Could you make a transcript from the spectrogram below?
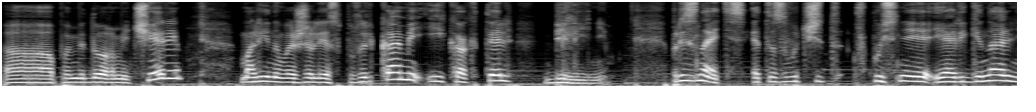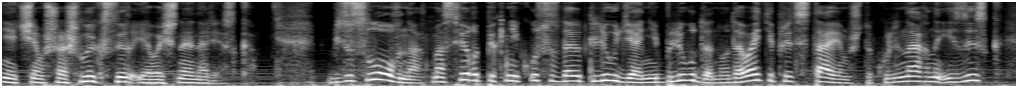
э, помидорами черри, малиновое желе с пузырьками и коктейль Беллини. Признайтесь, это звучит вкуснее и оригинальнее, чем шашлык, сыр и овощная нарезка. Безусловно, атмосферу пикнику создают люди, а не блюда, но давайте представим, что кулинарный изыск –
